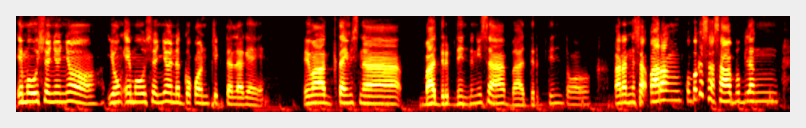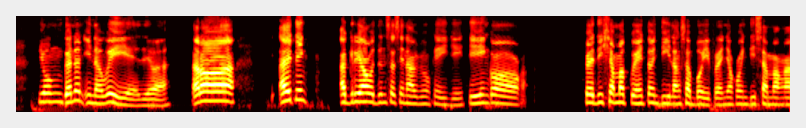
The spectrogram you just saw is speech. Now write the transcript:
emotion nyo yung emotion nyo nagko-conflict talaga eh. May mga times na bad trip din ng isa, bad trip din to. Parang sa parang kumbaga sasabog lang yung ganun in a way eh, di ba? Pero I think agree ako dun sa sinabi mo KJ. Tingin ko pwede siya magkwento hindi lang sa boyfriend niya, kundi sa mga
